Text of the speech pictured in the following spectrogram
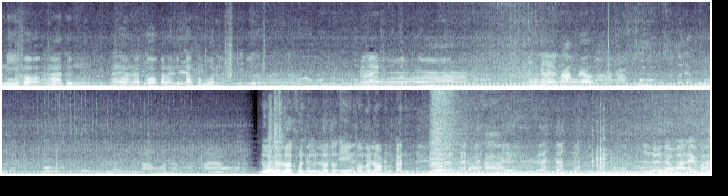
อนนี้ก็มาถึงงานแล้วก็กำลังจะตั้งขบวนครับเป็นไรไม่ได้ตังค์แล้ว ดูแต่รถคนอื่นรถตัวเองก็ไม่รอดเหมือนกันแปลว่าอะไรวะ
